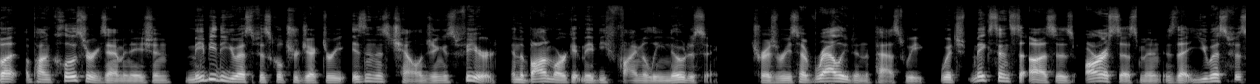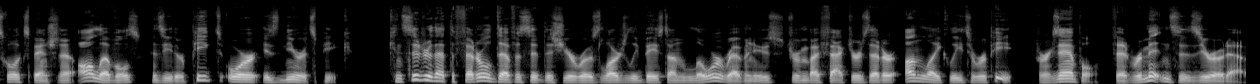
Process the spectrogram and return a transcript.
But upon closer examination, maybe the US fiscal trajectory isn't as challenging as feared, and the bond market may be finally noticing. Treasuries have rallied in the past week, which makes sense to us as our assessment is that US fiscal expansion at all levels has either peaked or is near its peak. Consider that the federal deficit this year rose largely based on lower revenues driven by factors that are unlikely to repeat. For example, Fed remittances zeroed out,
